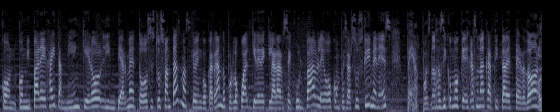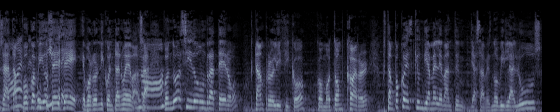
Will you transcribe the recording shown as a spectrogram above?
con, con mi pareja y también quiero limpiarme de todos estos fantasmas que vengo cargando, por lo cual quiere declararse culpable o confesar sus crímenes, pero pues no es así como que dejas una cartita de perdón. O sea, tampoco, amigos, es de borrón y cuenta nueva. O sea, cuando has sido un ratero tan prolífico como Tom Carter, pues tampoco es que un día me levanto y, ya sabes, no vi la luz,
